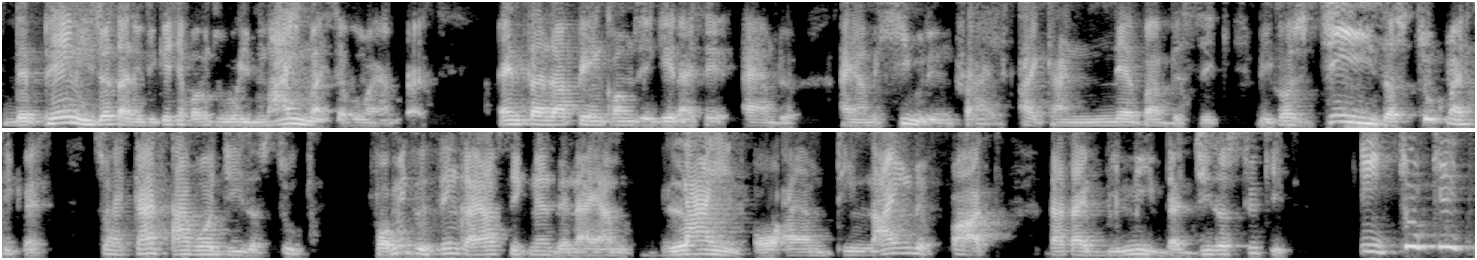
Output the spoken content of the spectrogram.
The pain is just an indication for me to remind myself who I am Christ. Anytime that pain comes again, I say, I am the I am healed in Christ. I can never be sick because Jesus took my sickness. So I can't have what Jesus took. For me to think I have sickness, then I am lying or I am denying the fact that I believe that Jesus took it. He took it,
